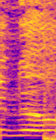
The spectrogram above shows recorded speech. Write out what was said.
You know,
